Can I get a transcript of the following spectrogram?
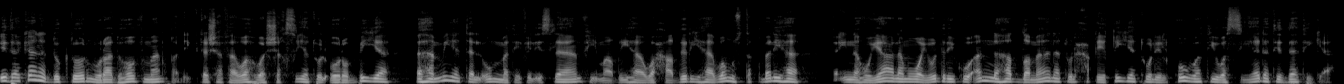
إذا كان الدكتور مراد هوفمان قد اكتشف وهو الشخصية الأوروبية أهمية الأمة في الإسلام في ماضيها وحاضرها ومستقبلها فإنه يعلم ويدرك أنها الضمانة الحقيقية للقوة والسيادة الذاتية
